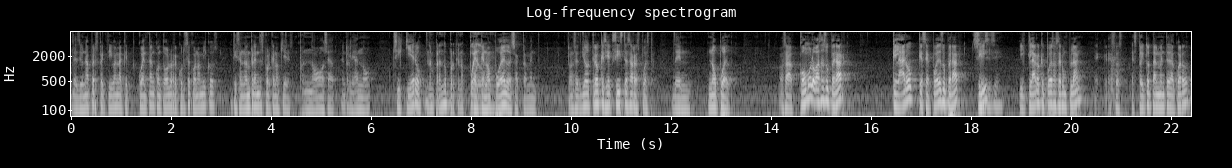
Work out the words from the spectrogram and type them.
desde una perspectiva en la que cuentan con todos los recursos económicos y te dicen no emprendes porque no quieres. Pues no, o sea, en realidad no. Sí quiero. No emprendo porque no puedo. Porque no puedo, exactamente. Entonces yo creo que sí existe esa respuesta de no puedo. O sea, ¿cómo lo vas a superar? Claro que se puede superar, sí. sí, sí, sí. Y claro que puedes hacer un plan, eso estoy totalmente de acuerdo.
